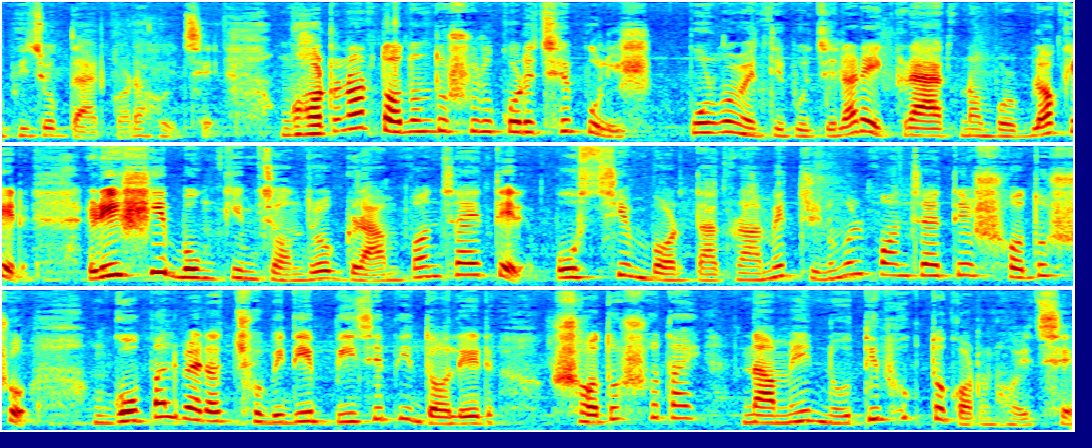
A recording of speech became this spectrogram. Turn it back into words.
অভিযোগ দায়ের করা হয়েছে। ঘটনার তদন্ত শুরু করেছে পুলিশ। পূর্ব মেদিনীপুর জেলার একরা এক নম্বর ব্লকের ঋষি বঙ্কিমচন্দ্র গ্রাম পঞ্চায়েতের পশ্চিম বর্দা গ্রামের তৃণমূল পঞ্চায়েতের সদস্য গোপাল বেড়ার ছবি দিয়ে বিজেপি দলের সদস্যতায় নামে নথিভুক্তকরণ হয়েছে।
